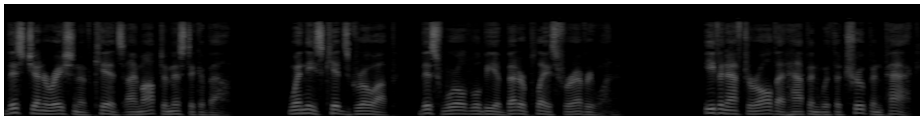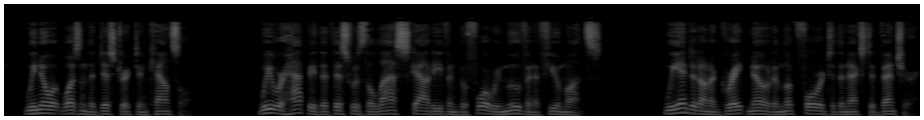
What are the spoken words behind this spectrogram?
This generation of kids I'm optimistic about. When these kids grow up, this world will be a better place for everyone. Even after all that happened with the troop and pack, we know it wasn't the district and council. We were happy that this was the last scout even before we move in a few months. We ended on a great note and look forward to the next adventure.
